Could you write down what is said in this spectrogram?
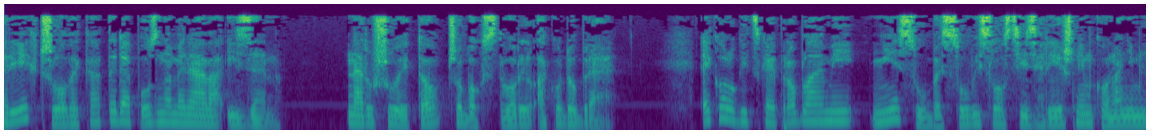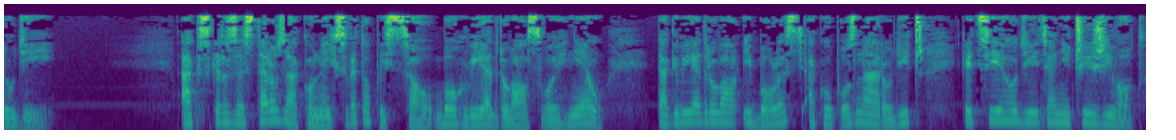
Hriech človeka teda poznamenáva i zem. Narušuje to, čo Boh stvoril ako dobré ekologické problémy nie sú bez súvislosti s hriešným konaním ľudí. Ak skrze starozákonných svetopiscov Boh vyjadroval svoj hnev, tak vyjadroval i bolesť, akú pozná rodič, keď si jeho dieťa ničí život,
